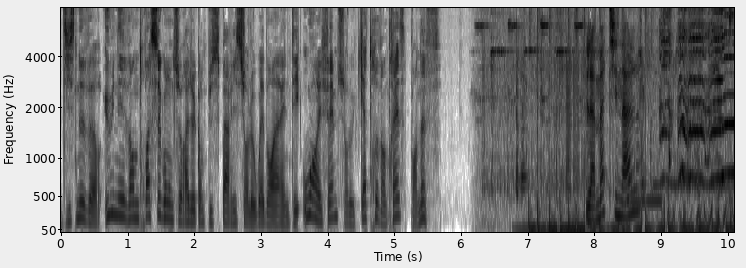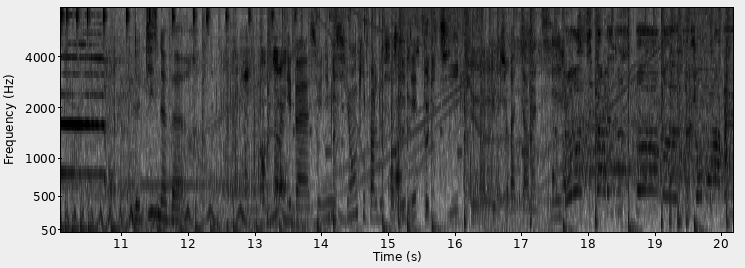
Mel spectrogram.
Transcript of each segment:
19h, 1 et 23 secondes sur Radio Campus Paris sur le web en RNT ou en FM sur le 93.9. La matinale de 19h. Et bah, c'est une émission qui parle de société, de politique, euh, Culture alternative. On va aussi parler de sport,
